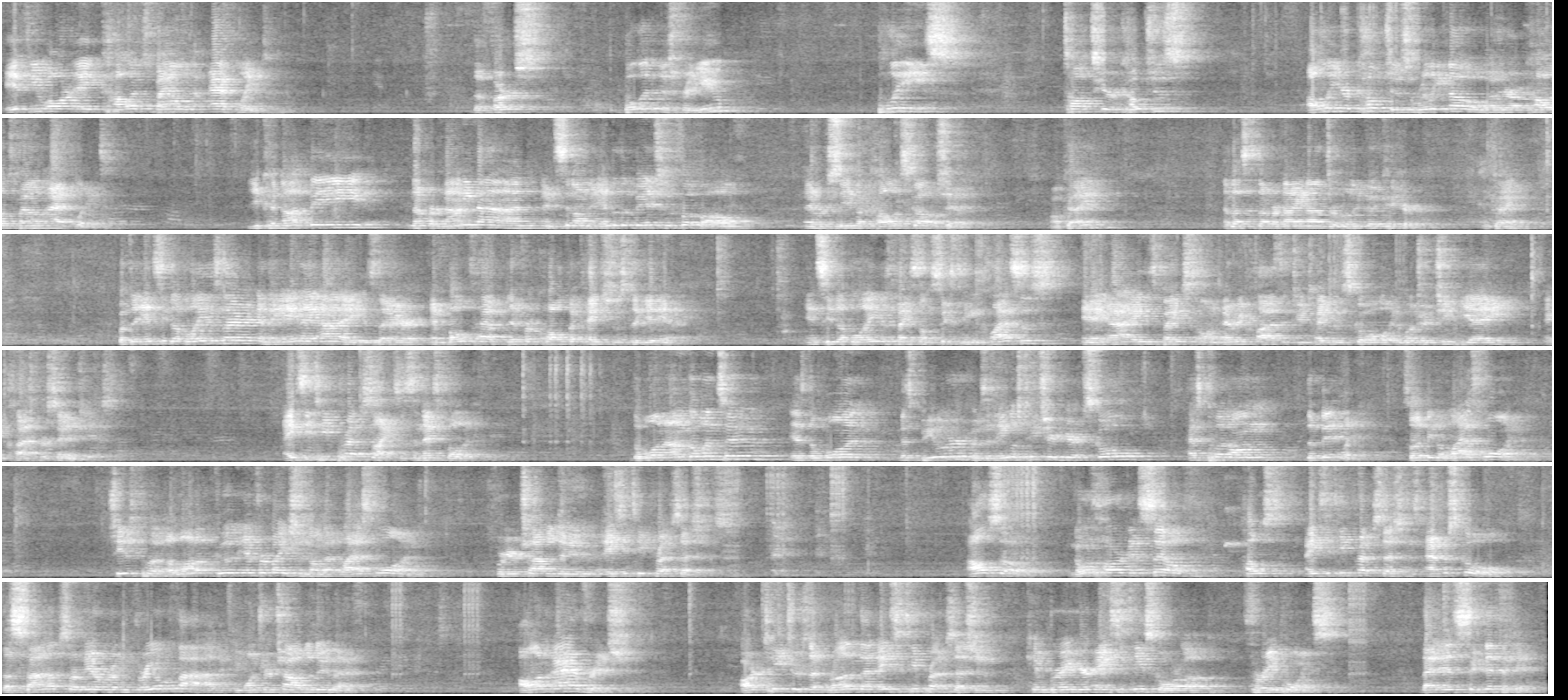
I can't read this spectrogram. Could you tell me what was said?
If you are a college-bound athlete, the first bullet is for you. Please talk to your coaches. Only your coaches really know whether you're a college-bound athlete. You cannot be number 99 and sit on the end of the bench in football and receive a college scholarship. Okay? Unless number 99 is a really good kicker. Okay? But the NCAA is there and the NAIA is there, and both have different qualifications to get in. NCAA is based on 16 classes, and NAIA is based on every class that you take in school and what your GPA and class percentage is. ACT prep sites is the next bullet. The one I'm going to is the one Ms. Bueller, who's an English teacher here at school, has put on the Bitly. So it'd be the last one. She has put a lot of good information on that last one for your child to do ACT prep sessions. Also, North Hardin itself hosts ACT prep sessions after school. The sign-ups are near room 305 if you want your child to do that. On average, our teachers that run that ACT prep session can bring your ACT score up three points. That is significant.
